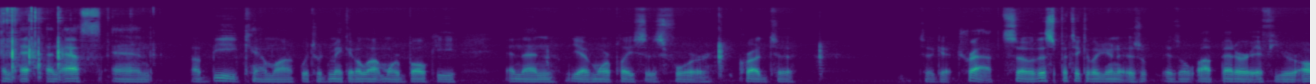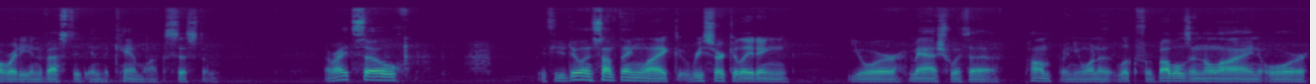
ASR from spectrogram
an, an F and a B cam lock, which would make it a lot more bulky, and then you have more places for crud to to get trapped. So this particular unit is, is a lot better if you're already invested in the Camlock system. All right, so if you're doing something like recirculating your mash with a pump and you want to look for bubbles in the line or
